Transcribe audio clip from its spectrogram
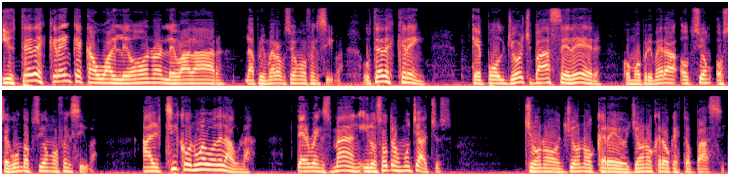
¿Y ustedes creen que Kawhi Leonard le va a dar la primera opción ofensiva? ¿Ustedes creen que Paul George va a ceder como primera opción o segunda opción ofensiva al chico nuevo del aula, Terrence Mann y los otros muchachos? Yo no, yo no creo, yo no creo que esto pase.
